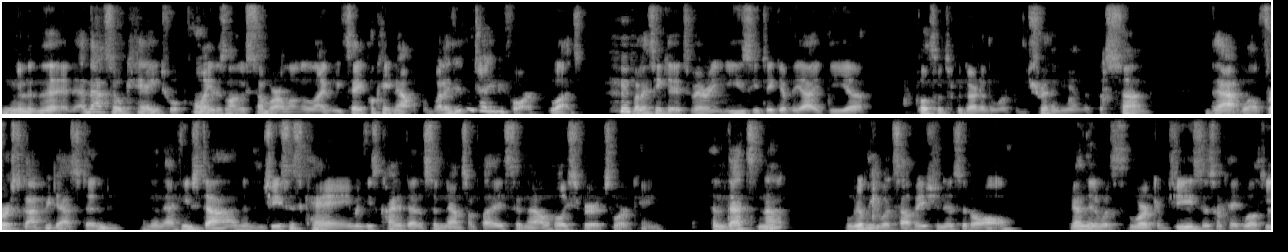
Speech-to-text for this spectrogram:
And that's okay to a point, as long as somewhere along the line we say, okay, now what I didn't tell you before was, but I think it's very easy to give the idea, both with regard to the work of the Trinity and of the Son, that, well, first God predestined, and then that he's done, and then Jesus came, and he's kind of done sitting down someplace, and now the Holy Spirit's working. And that's not really what salvation is at all. And then with the work of Jesus, okay, well, he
